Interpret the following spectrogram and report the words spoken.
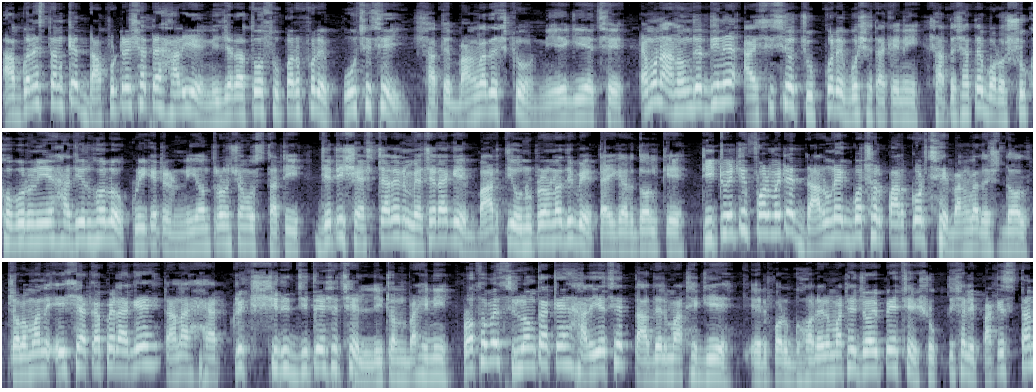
আফগানিস্তানকে দাপুটের সাথে হারিয়ে নিজেরা তো সুপার ফোরে পৌঁছেছেই, সাথে বাংলাদেশকেও নিয়ে গিয়েছে। এমন আনন্দের দিনে আইসিসিও চুপ করে বসে থাকেনি। সাথে সাথে বড় সুখবর নিয়ে হাজির হলো ক্রিকেটের নিয়ন্ত্রণ সংস্থাটি, যেটি শেষ চারের ম্যাচের আগে বাড়তি অনুপ্রেরণা দিবে টাইগার দলকে। টি টোয়েন্টি ফরম্যাটে দারুণ এক বছর পার করছে বাংলাদেশ দল। চলমান এশিয়া কাপের আগে টানা হ্যাট্রিক সিরিজ জিতে এসেছে লিটন বাহিনী। প্রথমে শ্রীলঙ্কাকে হারিয়েছে তাদের মাঠে গিয়ে। এরপর ঘরের মাঠে জয় পেয়েছে শক্তিশালী পাকিস্তান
